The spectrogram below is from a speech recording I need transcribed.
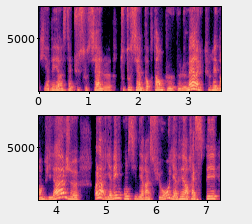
qui avait un statut social tout aussi important que, le maire et le curé dans le village. Voilà, il y avait une considération, il y avait un respect,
